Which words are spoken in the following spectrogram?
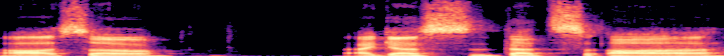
Uh, so I guess that's uh,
